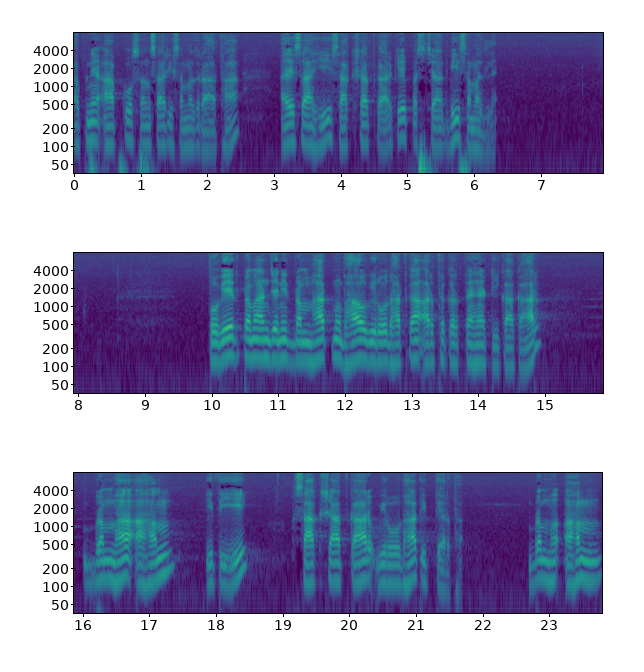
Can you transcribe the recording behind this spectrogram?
अपने आप को संसारी समझ रहा था, ऐसा ही साक्षात्कार के पश्चात भी समझ लें। तो वेद प्रमाण जनित ब्रह्मात्म भाव विरोधात का अर्थ करते हैं टीकाकार, ब्रह्मा अहम इति साक्षात्कार विरोधात इत्यर्थ। ब्रह्म अहम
